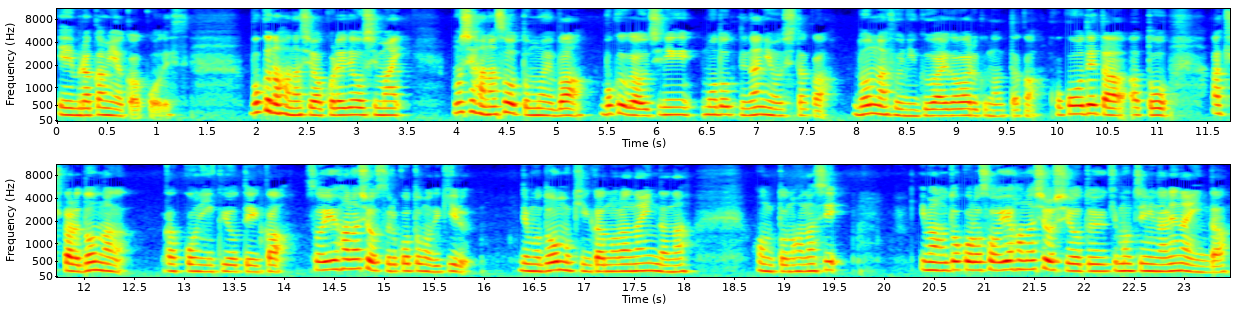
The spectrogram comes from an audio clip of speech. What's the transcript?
えー、村上役はこうです。僕の話はこれでおしまい。もし話そうと思えば、僕が家に戻って何をしたか、どんな風に具合が悪くなったか、ここを出た後、秋からどんな学校に行く予定か、そういう話をすることもできる。でもどうも気が乗らないんだな。本当の話。今のところそういう話をしようという気持ちになれないんだ。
